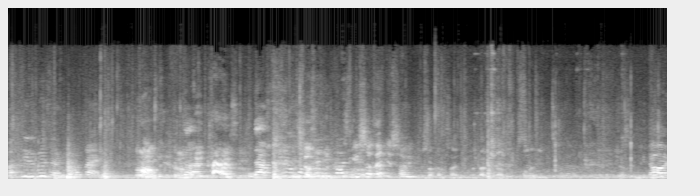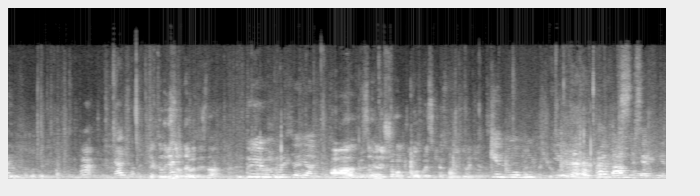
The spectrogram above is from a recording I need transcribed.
А телевизор не хватает. Ранки? Да, Сейчас Миша, дай мне шарик. До конца не, не так надо, половину. Заберу на батарею. Так телевізор дивитесь, так? Дивимося, як. А взагалі що вам подобається? Зараз ви? Кино, мультики, программы всякие.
